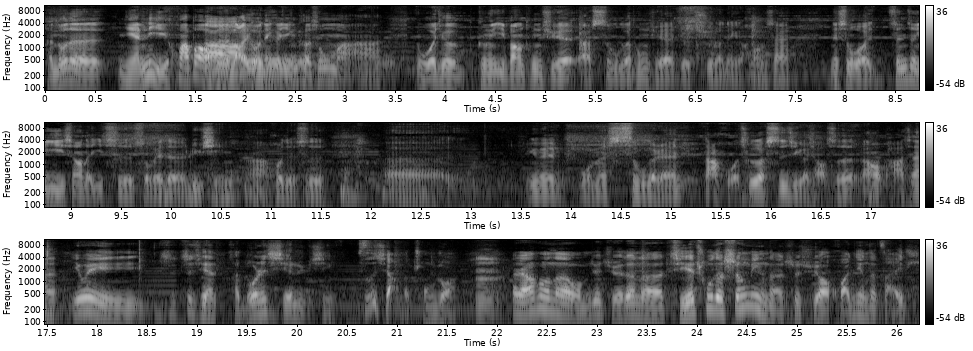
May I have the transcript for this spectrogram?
很多的年历画报不是啊老有那个迎客松嘛啊，我就跟一帮同学啊四五个同学就去了那个黄山，那是我真正意义上的一次所谓的旅行啊，或者是呃。因为我们四五个人搭火车十几个小时，然后爬山，因为之之前很多人写旅行思想的冲撞，嗯，那然后呢，我们就觉得呢，杰出的生命呢是需要环境的载体。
